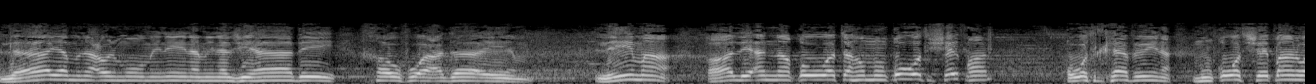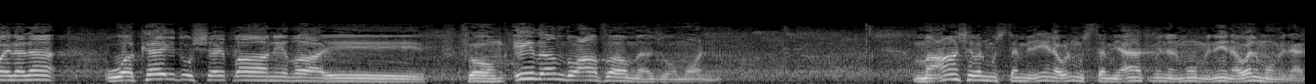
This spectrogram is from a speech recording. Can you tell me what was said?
لا يمنع المؤمنين من الجهاد خوف أعدائهم. لما قال لأن قوتهم من قوة الشيطان قوة الكافرين من قوة الشيطان وإلا لا. وكيد الشيطان ضعيف فهم إذا ضعفاء مهزومون. معاشر المستمعين والمستمعات من المؤمنين والمؤمنات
